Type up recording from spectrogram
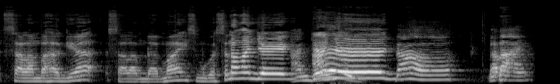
salam bahagia, salam damai, semoga senang anjing. Anjing. Dah. Bye bye.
